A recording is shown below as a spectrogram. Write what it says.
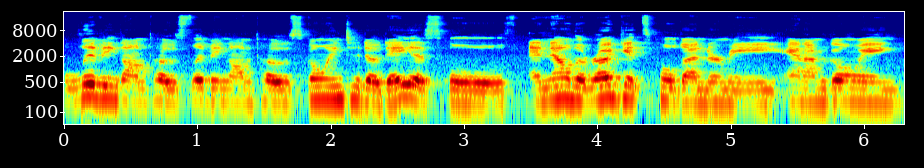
living on post, living on post, going to DoDEA schools, and now the rug gets pulled under me, and I'm going.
